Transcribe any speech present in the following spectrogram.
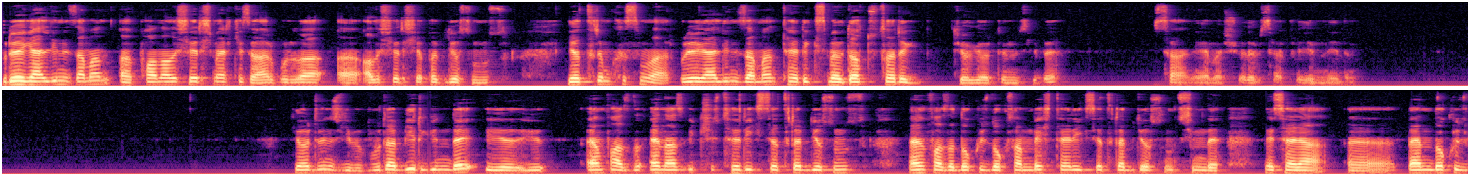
Buraya geldiğiniz zaman e, puan alışveriş merkezi var. Burada e, alışveriş yapabiliyorsunuz. Yatırım kısmı var. Buraya geldiğiniz zaman TRX mevduat tutarı diyor gördüğünüz gibi. Bir saniye hemen şöyle bir sayfa yenileyelim. Gördüğünüz gibi burada bir günde e, en fazla en az 200 TRX yatırabiliyorsunuz. En fazla 995 TRX yatırabiliyorsunuz. Şimdi mesela e, ben 9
